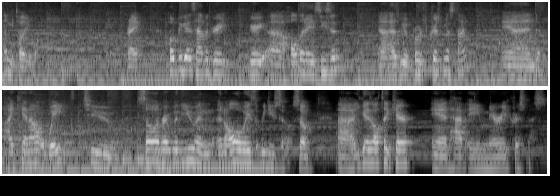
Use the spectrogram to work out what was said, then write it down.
Let me tell you why. Right? Hope you guys have a great, great uh, holiday season as we approach Christmas time. And I cannot wait to celebrate with you in, in all the ways that we do so. So, uh, you guys all take care and have a Merry Christmas.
